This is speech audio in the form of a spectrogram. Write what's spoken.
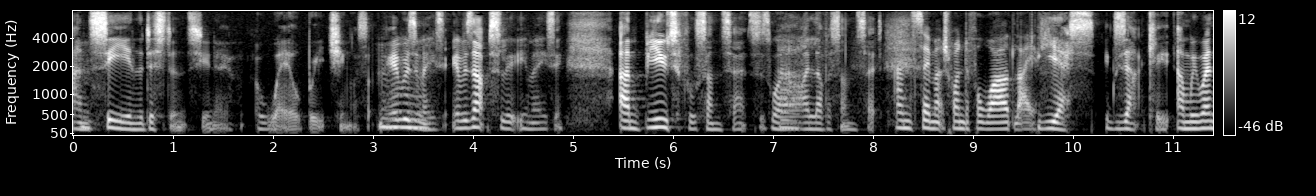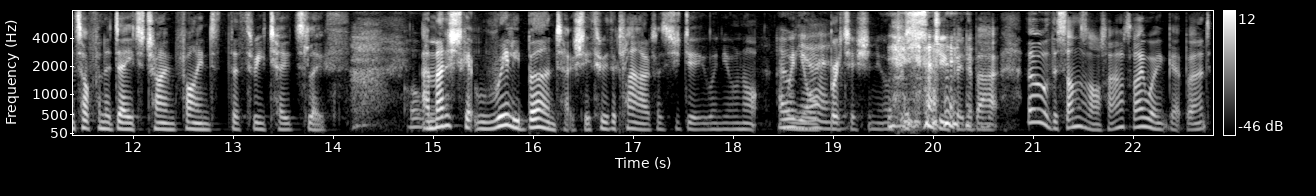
and hmm. see in the distance, you know, a whale breaching or something. It was hmm. amazing. It was absolutely amazing. And beautiful sunsets as well. Ah. I love a sunset. And so much wonderful wildlife. Yes, exactly. And we went off on a day to try and find the three toed sloth. I managed to get really burnt actually through the cloud, as you do when you're not Oh, when yeah. you're British and you're just stupid about oh the sun's not out, I won't get burnt.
